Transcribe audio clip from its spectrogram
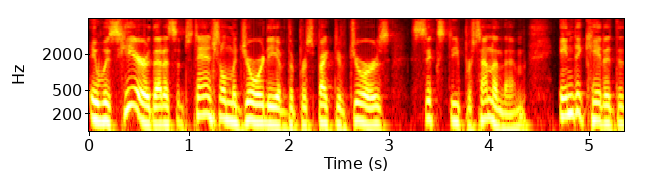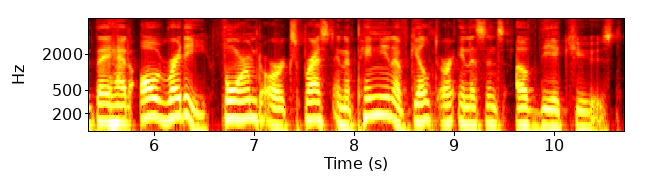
It was here that a substantial majority of the prospective jurors, 60% of them, indicated that they had already formed or expressed an opinion of guilt or innocence of the accused.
